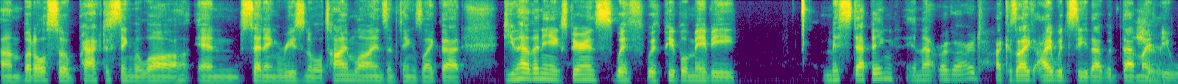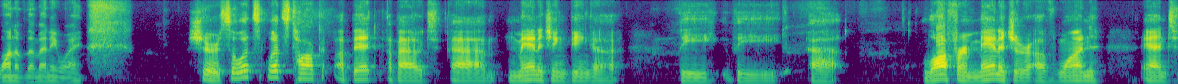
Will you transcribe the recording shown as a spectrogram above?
um, but also practicing the law and setting reasonable timelines and things like that. Do you have any experience with with people maybe misstepping in that regard? Because I, I would see that would that sure. might be one of them anyway. Sure. So let's let's talk a bit about um, managing being a the the uh, law firm manager of one and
